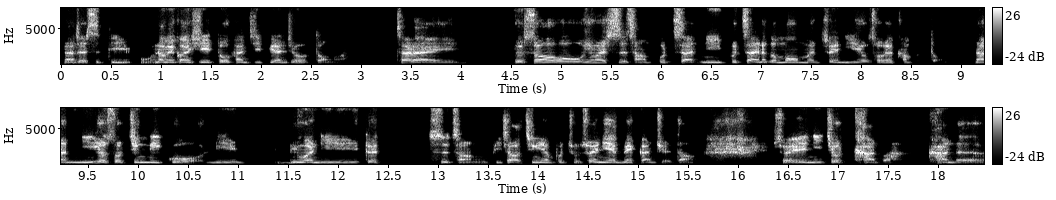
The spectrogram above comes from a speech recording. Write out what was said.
那这是第一步，那没关系，多看几遍就懂了。再来，有时候因为市场不在，你不在那个 moment，所以你有时候会看不懂。那你有时候经历过，你因为你对市场比较经验不足，所以你也没感觉到，所以你就看吧，看了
